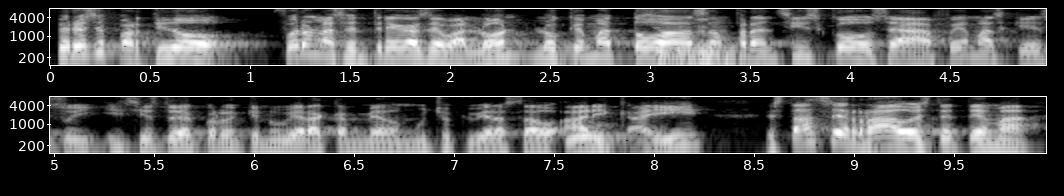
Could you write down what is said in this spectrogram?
pero ese partido fueron las entregas de balón lo que mató a San Francisco, o sea, fue más que eso y, y, sí estoy de acuerdo en que no hubiera cambiado mucho que hubiera estado Arik ahí. Está cerrado este tema.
